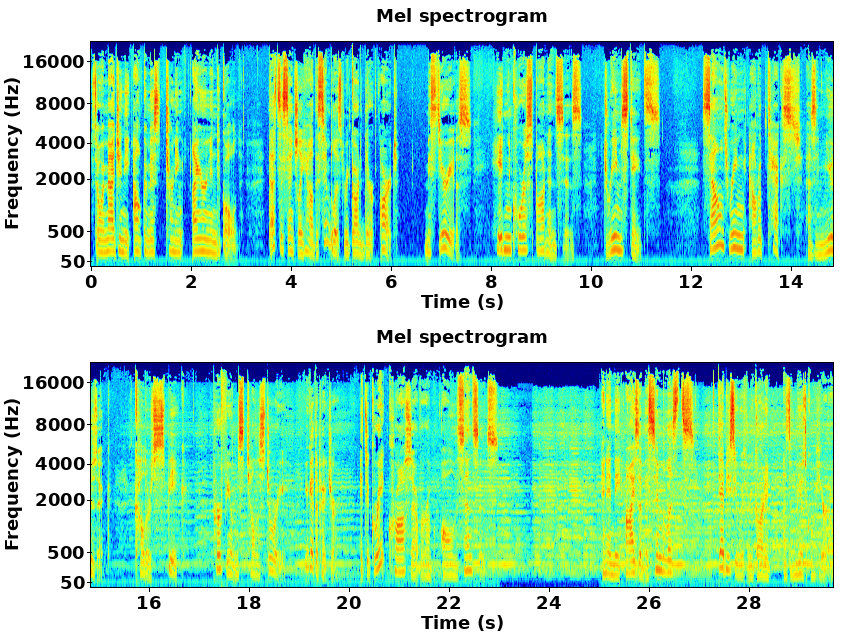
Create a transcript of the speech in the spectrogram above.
So imagine the alchemist turning iron into gold. That's essentially how the symbolists regarded their art mysterious, hidden correspondences, dream states. Sounds ring out of text, as in music. Colors speak. Perfumes tell a story. You get the picture. It's a great crossover of all the senses. And in the eyes of the symbolists, Debussy was regarded as a musical hero.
